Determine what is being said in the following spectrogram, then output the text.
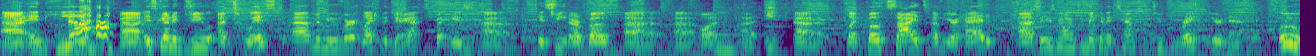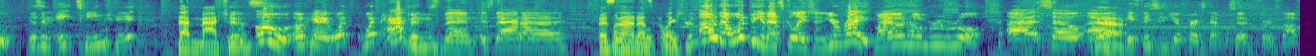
Uh, and he uh, is going to do a twist uh, maneuver like the dance, but his uh, his feet are both uh, uh, on uh, each uh, like both sides of your head. Uh, so he's going to make an attempt to break your neck. Ooh, does an 18 hit? That matches. Oh, okay. What what happens then? Is that uh? Isn't that an escalation? Oh, that would be an escalation. You're right. My own homebrew rule. Uh, so, uh, Yeah. if this is your first episode, first off,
